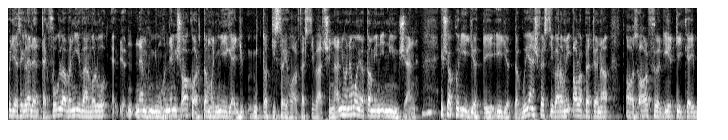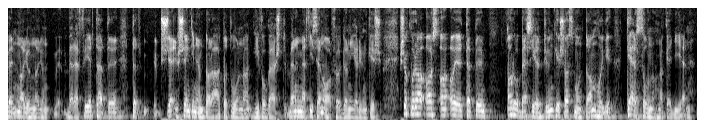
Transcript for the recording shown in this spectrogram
Ugye ezek lelettek foglalva, nyilvánvaló nem, nem is akartam, hogy még egy, mit a Tiszai Halfesztivált csinálni, hanem olyat, ami nincsen. Uh-huh. És akkor így jött, így jött a Gulyás Fesztivál, ami alapvetően a, az Alföld értékeiben nagyon-nagyon belefér, tehát, tehát se, senki nem találhatott volna kifogást benne, mert hiszen Alföldön élünk. És, és akkor az, a, a, tehát arról beszéltünk, és azt mondtam, hogy kell szónoknak egy ilyen.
